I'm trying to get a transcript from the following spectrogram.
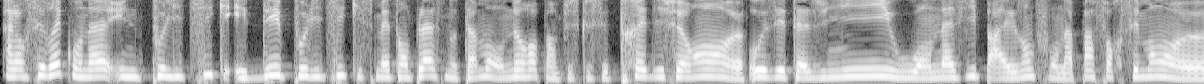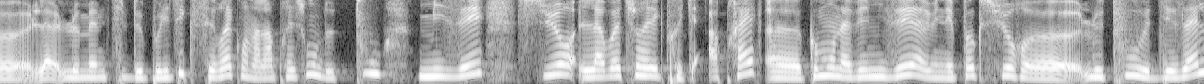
Alors c'est vrai qu'on a une politique et des politiques qui se mettent en place, notamment en Europe, hein, puisque c'est très différent euh, aux États-Unis ou en Asie par exemple, où on n'a pas forcément euh, le même type de politique. C'est vrai qu'on a l'impression de tout miser sur la voiture électrique. Après, euh, comme on avait misé à une époque sur le tout diesel,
